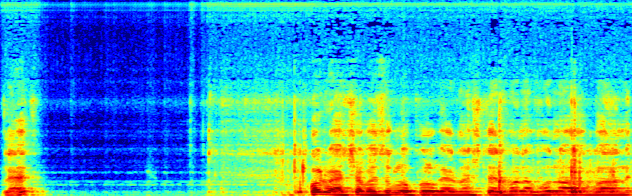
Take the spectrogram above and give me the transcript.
Lehet? Horváth Csaba Zugló polgármester van a vonalban.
